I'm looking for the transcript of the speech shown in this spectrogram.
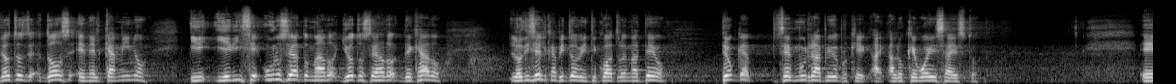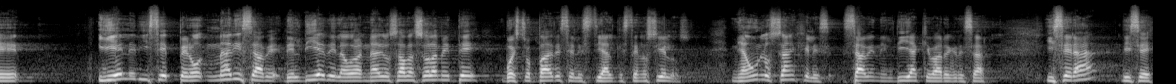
otros dos en el camino y, dice, uno será tomado y otro será dejado. Lo dice el capítulo 24 de Mateo. Tengo que ser muy rápido porque a, lo que voy es a esto. Eh, y él le dice, pero nadie sabe del día y de la hora, nadie lo sabe, solamente vuestro Padre Celestial que está en los cielos. Ni aun los ángeles saben el día que va a regresar. Y será, dice,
